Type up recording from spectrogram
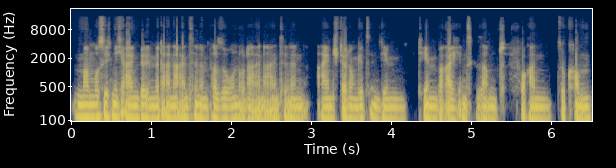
Man muss sich nicht einbilden, mit einer einzelnen Person oder einer einzelnen Einstellung jetzt in dem Themenbereich insgesamt voranzukommen.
